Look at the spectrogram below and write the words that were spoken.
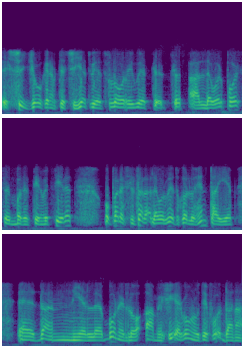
Is-siġġu kien hemm tliet siġġet, wieħed flori, wieħed għall-ewwel post, imbagħad it-tieni u t-tielet, u peress li telaq l-ewwel wieħed ukollu ħin tajjeb, eh, Daniel Bonillo għamel xi erba' minuti fuq dana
